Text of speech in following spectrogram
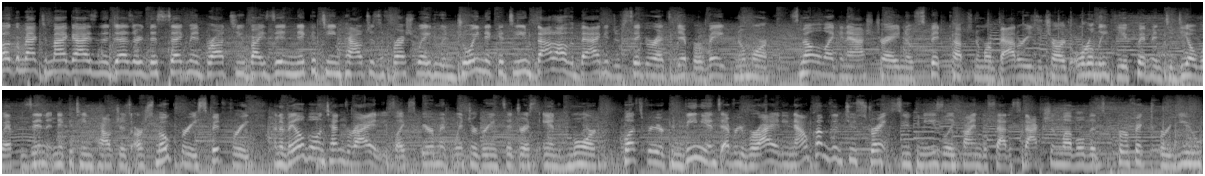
Welcome back to My Guys in the Desert. This segment brought to you by Zyn Nicotine Pouches, a fresh way to enjoy nicotine without all the baggage of cigarettes, dip, or vape. No more smelling like an ashtray, no spit cups, no more batteries to charge or leaky equipment to deal with. Zyn Nicotine Pouches are smoke free, spit free, and available in 10 varieties like spearmint, wintergreen, citrus, and more. Plus, for your convenience, every variety now comes in two strengths so you can easily find the satisfaction level that's perfect for you.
